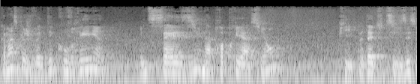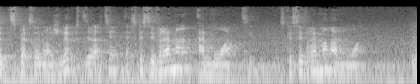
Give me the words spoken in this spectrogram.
comment est-ce que je vais découvrir une saisie, une appropriation, puis peut-être utiliser ce petit personnage-là, puis dire, ah, tiens, est-ce que c'est vraiment à moi? Est-ce que c'est vraiment à moi? Le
